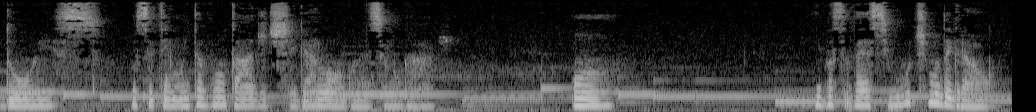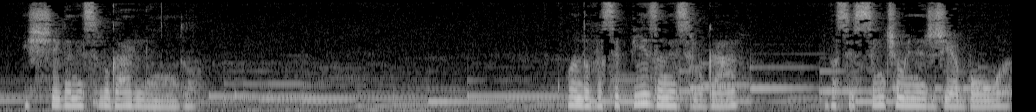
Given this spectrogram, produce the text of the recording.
dois. Você tem muita vontade de chegar logo nesse lugar. Um. E você desce o último degrau e chega nesse lugar lindo. Quando você pisa nesse lugar, você sente uma energia boa,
